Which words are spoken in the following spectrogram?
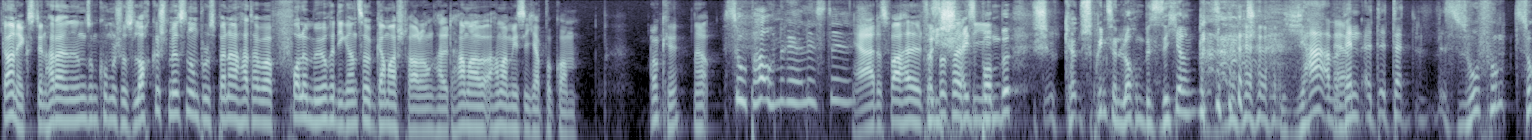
Gar nichts. Den hat er in irgendein so ein komisches Loch geschmissen und Bruce Banner hat aber volle Möhre die ganze Gammastrahlung halt hammer, hammermäßig abbekommen. Okay. Ja. Super unrealistisch. ja, das war halt. Voll das die ist halt Scheißbombe. Sch- Springst in ein Loch und bist sicher. Ja, aber Ja. wenn äh, d- d- so, funkt, so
